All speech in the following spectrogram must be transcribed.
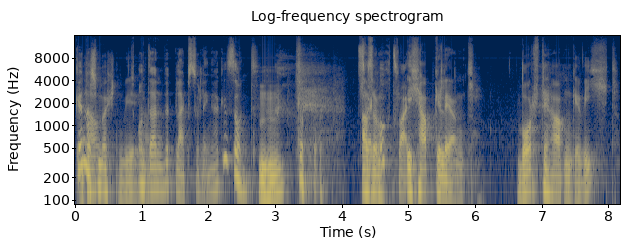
Genau. Und das möchten wir. Ja. Und dann bleibst du länger gesund. Mhm. also, ich habe gelernt, Worte haben Gewicht.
